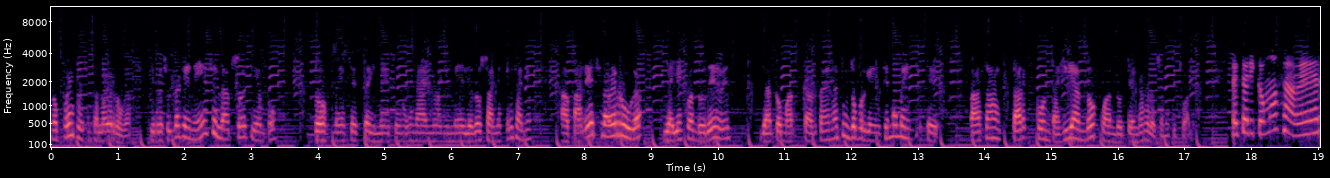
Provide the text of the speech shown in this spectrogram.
no puedes presentar la verruga. Y resulta que en ese lapso de tiempo, dos meses, seis meses, un año, año y medio, dos años, tres años, aparece la verruga y ahí es cuando debes ya tomar cartas en el asunto porque en ese momento te vas a estar contagiando cuando tengas relaciones sexuales. Doctor, ¿y cómo saber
